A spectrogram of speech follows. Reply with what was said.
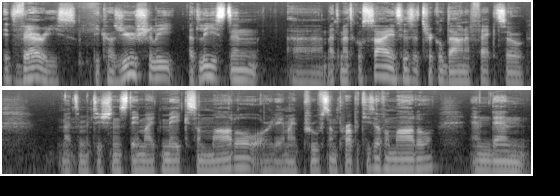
it varies because usually, at least in uh, mathematical sciences, a trickle down effect. So mathematicians they might make some model or they might prove some properties of a model, and then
